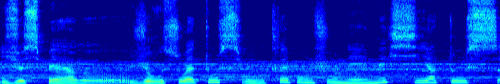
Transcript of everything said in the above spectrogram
J'espère, euh, je vous souhaite tous une très bonne journée. Merci à tous.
